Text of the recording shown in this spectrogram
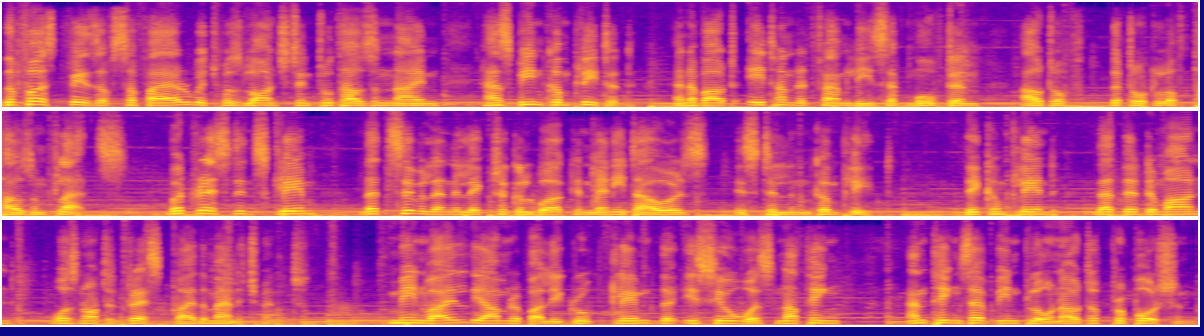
The first phase of Sapphire, which was launched in 2009, has been completed and about 800 families have moved in out of the total of 1000 flats. But residents claim that civil and electrical work in many towers is still incomplete. They complained that their demand was not addressed by the management. Meanwhile, the Amrapali group claimed the issue was nothing and things have been blown out of proportion.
